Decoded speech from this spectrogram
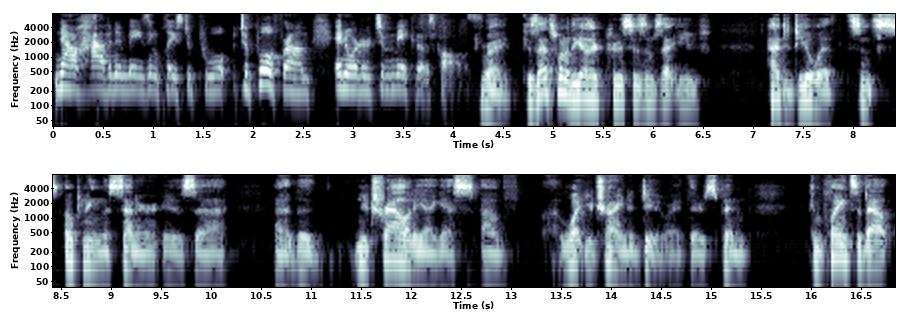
now have an amazing place to pull to pull from in order to make those calls. Right. Because that's one of the other criticisms that you've had to deal with since opening the center is uh, uh, the neutrality, I guess, of what you're trying to do. Right? There's been complaints about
